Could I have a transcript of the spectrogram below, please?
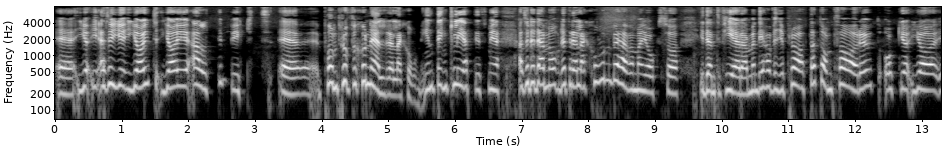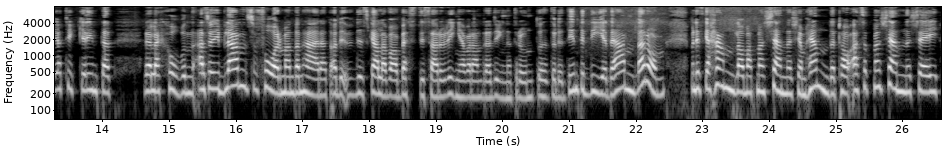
Eh, jag, alltså, jag, jag, jag har ju alltid byggt eh, på en professionell relation, inte en kletisk med... Alltså det där med ordet relation behöver man ju också identifiera, men det har vi ju pratat om förut och jag, jag, jag tycker inte att relation, alltså ibland så får man den här att ja, det, vi ska alla vara bästisar och ringa varandra dygnet runt och hit och dit. Det är inte det det handlar om. Men det ska handla om att man känner sig omhändertagen, alltså att man känner sig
